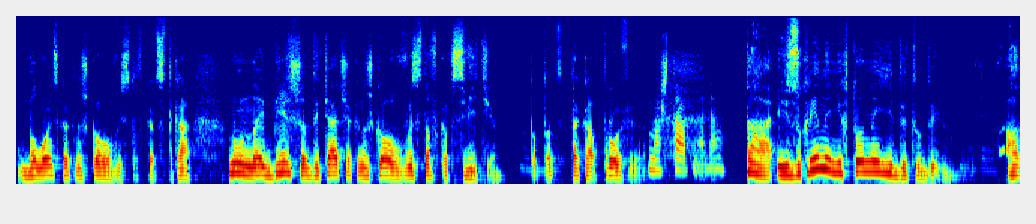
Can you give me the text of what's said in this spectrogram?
Болонська книжкова виставка. Це така ну, найбільша дитяча книжкова виставка в світі. Тобто це така профільна. Масштабна, да? Так, і з України ніхто не їде туди. А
